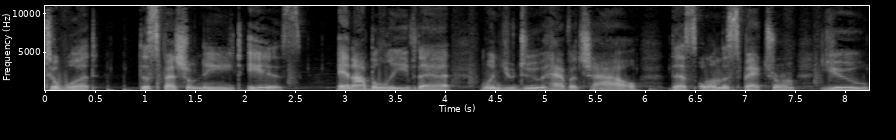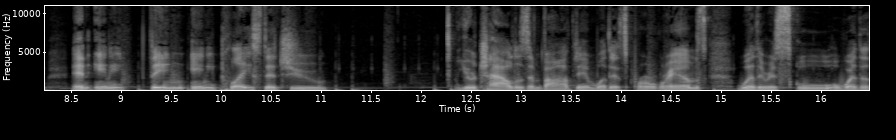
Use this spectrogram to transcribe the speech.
to what the special need is. And I believe that when you do have a child that's on the spectrum, you and anything, any place that you your child is involved in, whether it's programs, whether it's school, or whether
